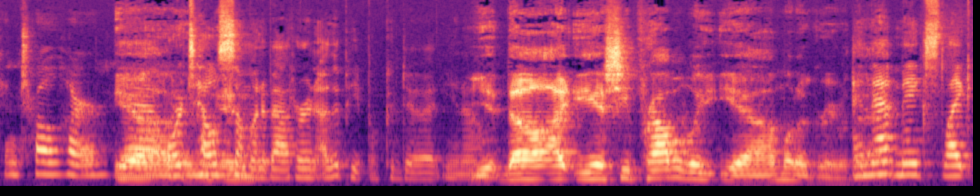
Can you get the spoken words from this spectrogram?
control her. yeah, Yeah, or and- tell and- someone about her, and other people could do it. You know. Yeah, no, I yeah, she probably yeah, I'm gonna agree with And that. And that makes like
